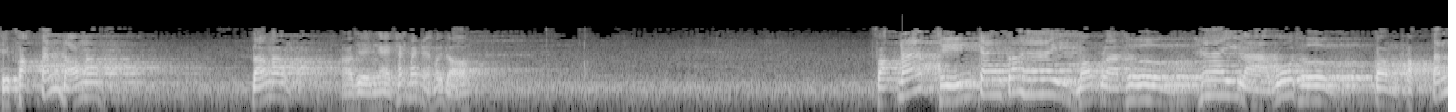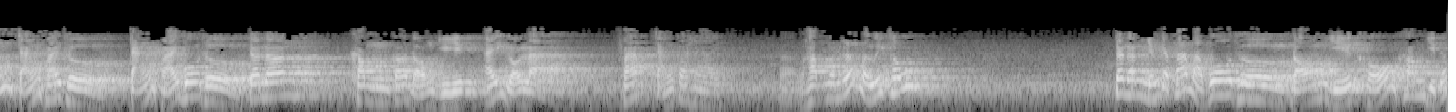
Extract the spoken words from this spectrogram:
thì phật tánh đoạn không? Đoạn không? À, thì ngài thắc mắc ngài hỏi đoạn. Phật đáp thiện căn có hai Một là thường Hai là vô thường. Còn Phật tánh chẳng phải thường Chẳng phải vô thường. Cho nên không có đoạn diệt Ấy gọi là Pháp chẳng có hai. À, học mình rất là lý thú. Cho nên những cái pháp mà vô thường Đoạn diệt khổ không gì đó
